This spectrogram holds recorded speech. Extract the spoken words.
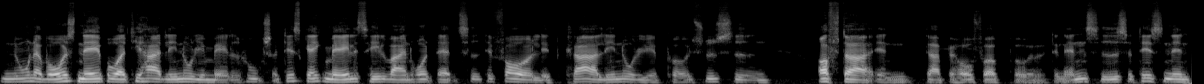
nogle af vores naboer, de har et linoliemalet hus, og det skal ikke males hele vejen rundt altid. Det får lidt klar linolie på sydsiden, oftere end der er behov for på den anden side. Så det er sådan en,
